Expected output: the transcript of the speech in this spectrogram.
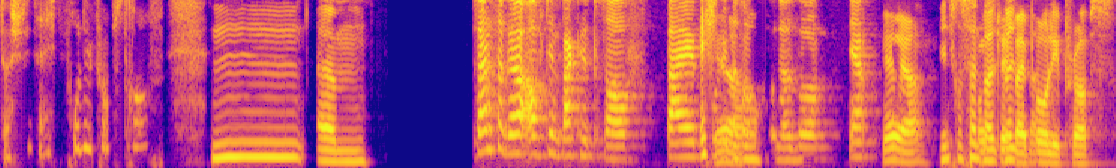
Da steht echt Polyprops drauf. Hm, ähm, Stand sogar auf dem Bucket drauf. Bei Echt? Polyprops oder so. Ja. Ja, ja. interessant, weil, weil, bei Polyprops.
